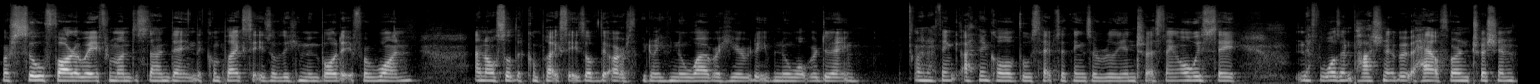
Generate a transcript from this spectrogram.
we're so far away from understanding the complexities of the human body, for one and also the complexities of the earth. We don't even know why we're here. We don't even know what we're doing. And I think I think all of those types of things are really interesting. I always say if I wasn't passionate about health or nutrition,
